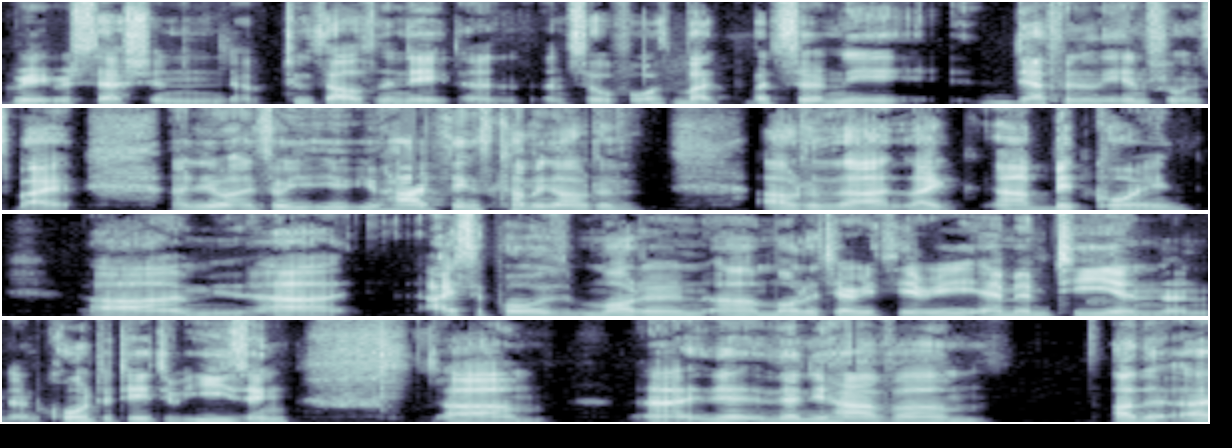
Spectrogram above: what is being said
Great Recession of 2008 and, and so forth, but but certainly definitely influenced by it. And you know, and so you you had things coming out of out of that, like uh, Bitcoin. Um, uh, I suppose modern uh, monetary theory, MMT, and, and, and quantitative easing. Um, uh, then you have um, other. I,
